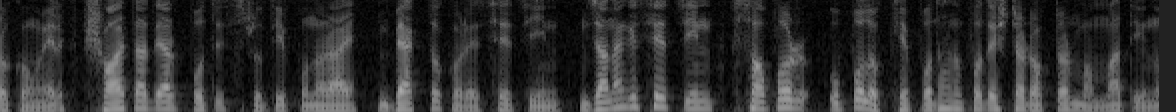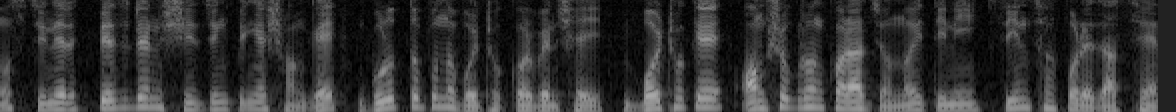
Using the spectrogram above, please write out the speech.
রকমের সহায়তা দেওয়ার প্রতিশ্রুতি পুনরায় ব্যক্ত করেছে চীন। জানা গেছে, চীন সফর উপলক্ষে প্রধান উপদেষ্টা ডক্টর মোহাম্মদ ইউনুস চীনের প্রেসিডেন্ট শি জিনপিং এর সঙ্গে গুরুত্বপূর্ণ বৈঠক করবেন। সেই বৈঠকে অংশগ্রহণ করার জন্যই তিনি চীন সফরে যাচ্ছেন।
